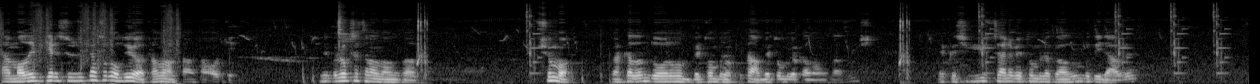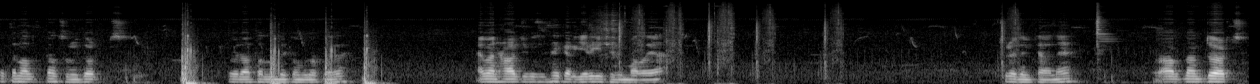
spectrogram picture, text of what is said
Ha malayı bir kere sürdükten sonra oluyor. Tamam tamam tamam. Şimdi blok satın almamız lazım. Şu mu? Bakalım doğru mu? Beton blok. Tamam beton blok almamız lazımmış. Yaklaşık 100 tane beton blok aldım. Bu değil abi. Satın aldıktan sonra 4 böyle atalım beton bloklara. Hemen harcımızı tekrar geri geçelim malaya. Şurada bir tane. Ardından 4.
